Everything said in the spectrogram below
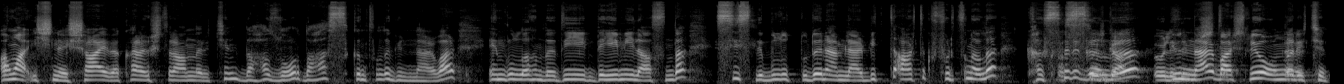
Ama içine şay ve karıştıranlar için daha zor, daha sıkıntılı günler var. Emrullah'ın da değil, deyimiyle aslında sisli, bulutlu dönemler bitti. Artık fırtınalı, kasırgalı Kasırga, öyle günler demişti. başlıyor onlar Evet, için.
